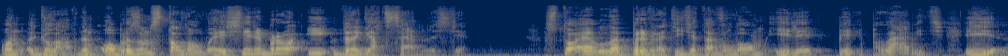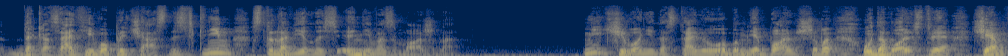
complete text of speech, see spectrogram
он главным образом столовое серебро и драгоценности – Стоило превратить это в лом или переплавить, и доказать его причастность к ним становилось невозможно. Ничего не доставило бы мне большего удовольствия, чем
